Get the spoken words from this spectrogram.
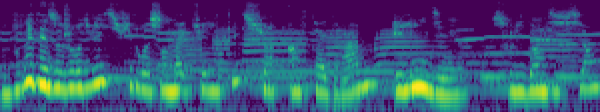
Vous pouvez dès aujourd'hui suivre son actualité sur Instagram et LinkedIn sous l'identifiant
